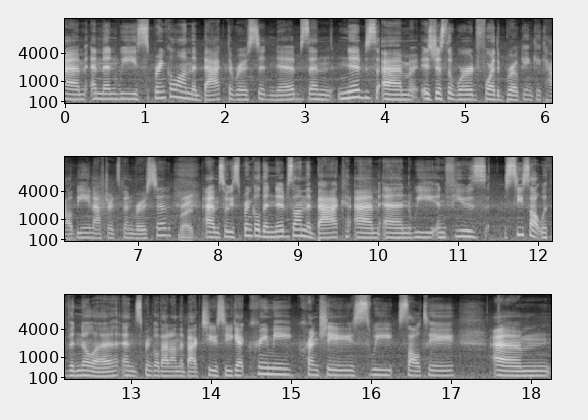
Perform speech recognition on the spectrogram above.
Um, and then we sprinkle on the back the roasted nibs. And nibs um, is just the word for the broken cacao bean after it's been roasted. Right. Um, so we sprinkle the nibs on the back, um, and we infuse sea salt with vanilla and sprinkle that on the back too. So you get creamy, crunchy, sweet, salty, um,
